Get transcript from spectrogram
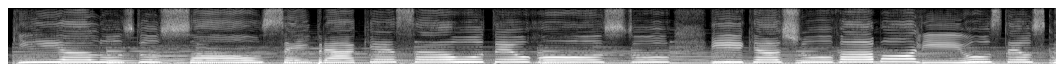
Que a luz do sol sempre aqueça o teu rosto e que a chuva molhe os teus campos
